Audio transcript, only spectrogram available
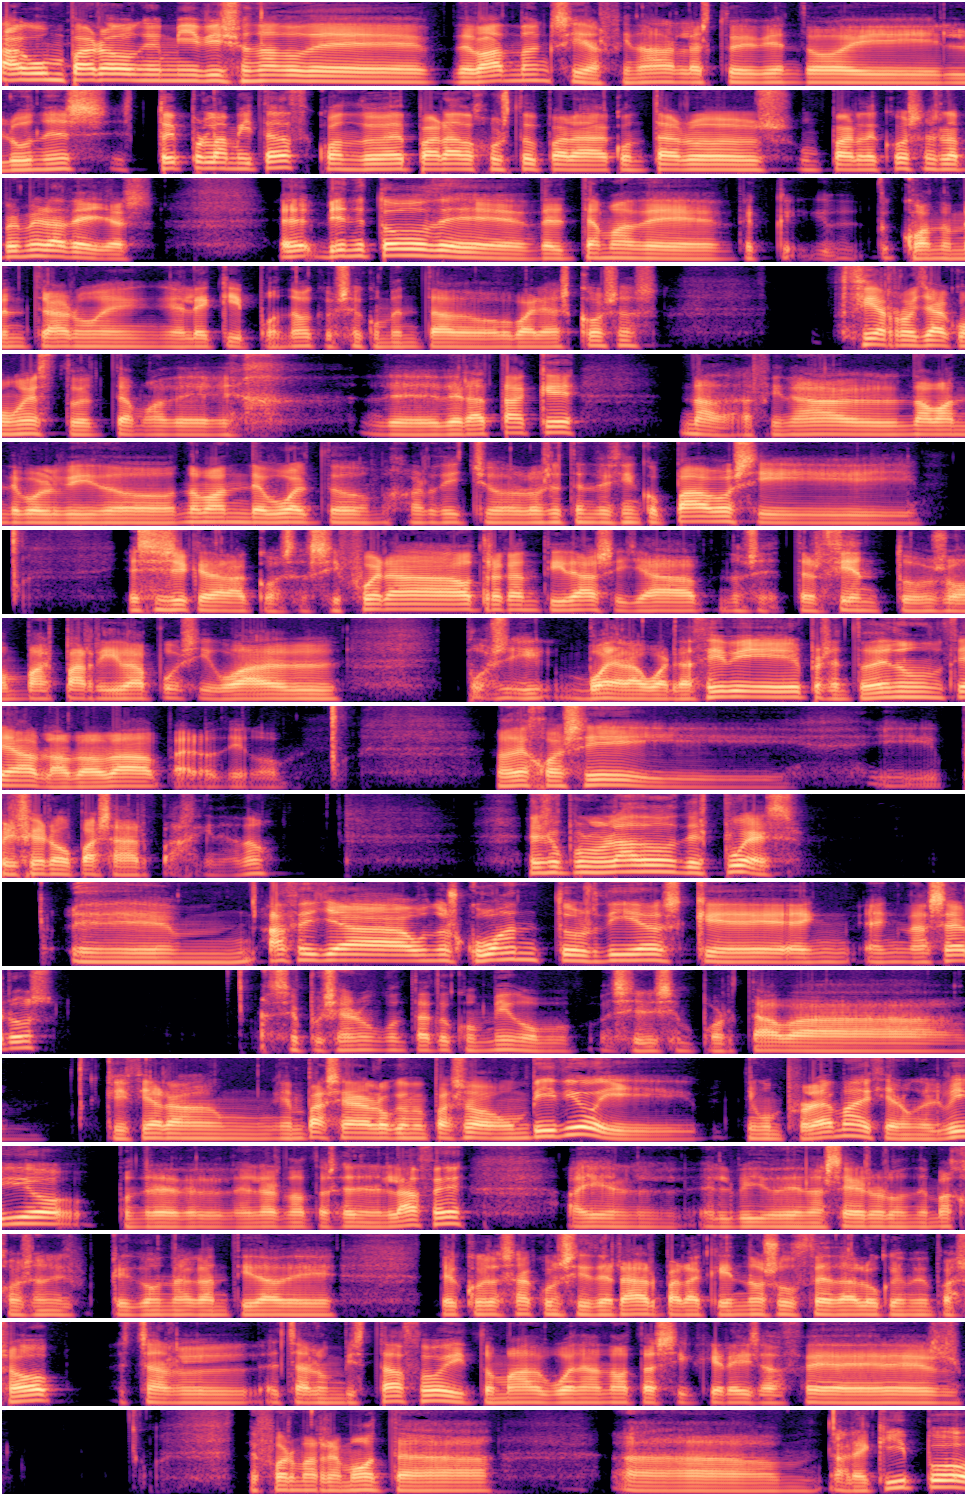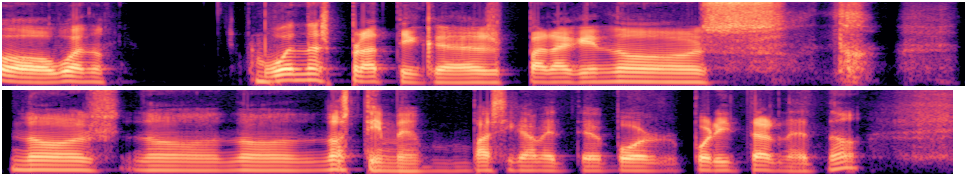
hago un parón en mi visionado de, de Batman. Sí, al final la estoy viendo hoy lunes. Estoy por la mitad cuando he parado justo para contaros un par de cosas. La primera de ellas eh, viene todo de- del tema de, de cuando me entraron en el equipo, ¿no? Que os he comentado varias cosas. Cierro ya con esto el tema de- del ataque. Nada, al final no me han devolvido, no me han devuelto, mejor dicho, los 75 pavos y, y así se queda la cosa. Si fuera otra cantidad, si ya, no sé, 300 o más para arriba, pues igual, pues voy a la Guardia Civil, presento denuncia, bla, bla, bla, pero digo, lo dejo así y, prefiero pasar página, ¿no? Eso por un lado. Después, eh, hace ya unos cuantos días que en, en Naseros se pusieron en contacto conmigo si les importaba que hicieran en base a lo que me pasó un vídeo y ningún problema, hicieron el vídeo, pondré en las notas el enlace, hay el, vídeo de Naseros donde más han explicado una cantidad de, de cosas a considerar para que no suceda lo que me pasó, echar, echarle un vistazo y tomad buena nota si queréis hacer de forma remota ah, al equipo o bueno, buenas prácticas para que nos nos, no, no- nos timen básicamente por, por internet, ¿no?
